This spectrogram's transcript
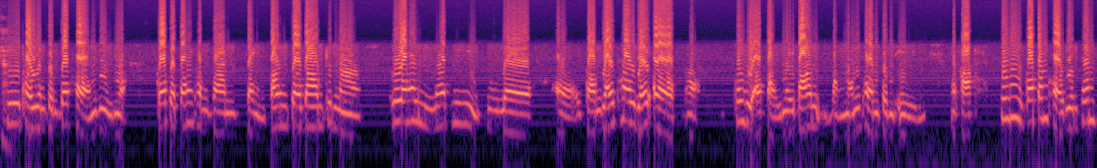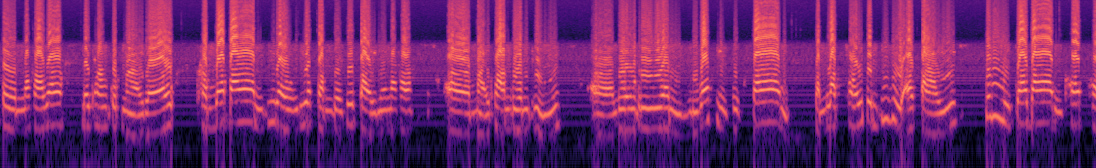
ค่ะที่เขายังเป็นเจ้าของอยู่เนี่ย ก็จะต้องทำการแต่งตั้งเจ้าบ้านขึ้นมาเพื่อให้มีหน้าที่ดูแลเอ่อการย้ายเข้าย้ายออกอะผู้อยู่อาศัยในบ้านหลังนั้นแทนตนเองนะคะ ซึ่งก็ต้องขอเรียนเพิ่มเติมนะคะ ว่าในทางกฎหมายแล้วคำว่าบ้านที่เราเรียกกันโดยทั่วไปเนี่ยนะคะเอ่อหมายความรวมถึงเอ่อโรงเรือนหรือว่าสิ่งปลูกสร้างสำหรับใช้เป็นที่อยู่อาศัย ซึ่งมีเจ้าบ้านครอบคร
